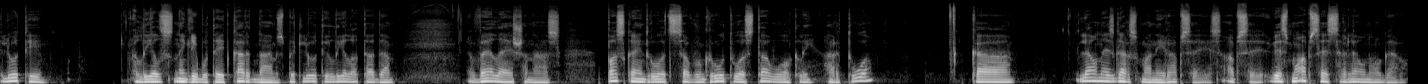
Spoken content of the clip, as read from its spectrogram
ļoti liels, negribu teikt kārdinājums, bet ļoti liela tāda vēlēšanās paskaidrot savu grūto stāvokli ar to, ka ļaunais gars man ir apsējis, apsē, esmu apsēs ar ļauno garu.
